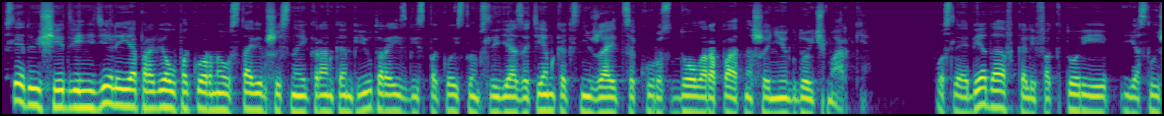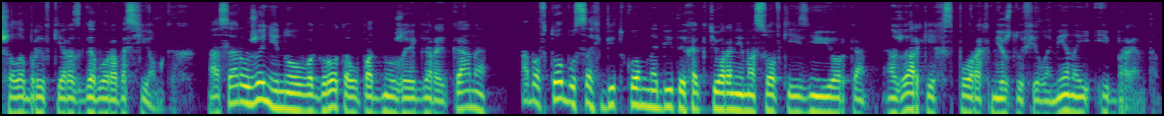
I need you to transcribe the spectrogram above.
Следующие две недели я провел покорно уставившись на экран компьютера и с беспокойством следя за тем, как снижается курс доллара по отношению к дойчмарке. После обеда в Калифактории я слышал обрывки разговоров о съемках, о сооружении нового грота у подножия горы Кана, об автобусах, битком набитых актерами массовки из Нью-Йорка, о жарких спорах между Филоменой и Брентом.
